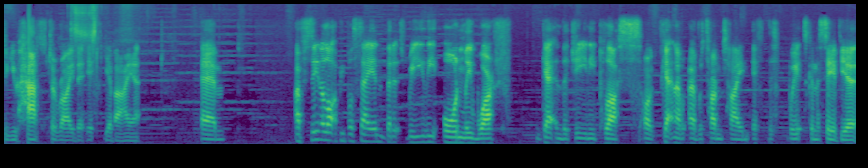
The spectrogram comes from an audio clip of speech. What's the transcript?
So you have to ride it if you buy it. Um, I've seen a lot of people saying that it's really only worth getting the Genie Plus or getting a, a return time if the wait's going to save you.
